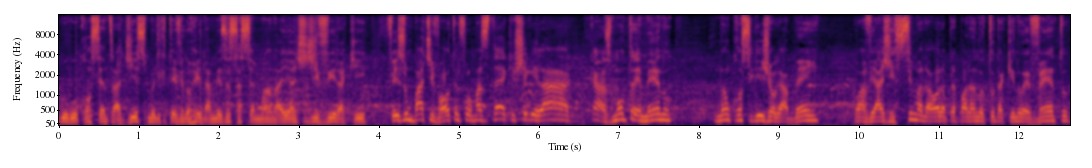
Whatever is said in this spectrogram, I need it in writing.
Gugu concentradíssimo, ele que teve no Rei da Mesa essa semana aí, antes de vir aqui. Fez um bate e volta, ele falou, mas que eu cheguei lá, com as mãos tremendo, não consegui jogar bem. Uma viagem em cima da hora, preparando tudo aqui no evento.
